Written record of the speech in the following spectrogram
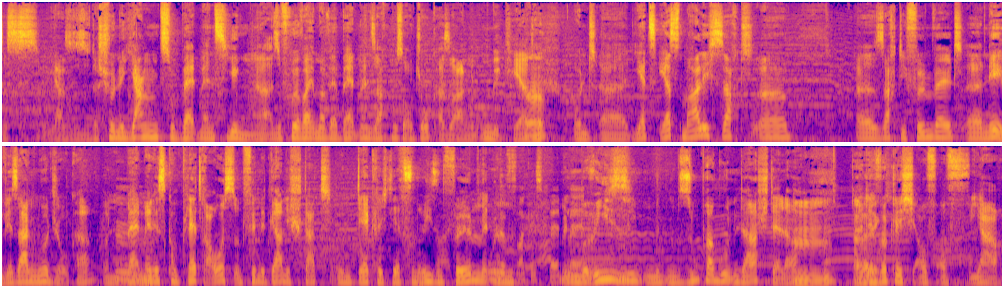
das, ja, so, das schöne Yang zu Batmans Ying. Ne? Also früher war immer, wer Batman sagt, muss auch Joker sagen und umgekehrt. Aha. Und äh, jetzt erstmalig sagt, äh, äh, sagt die Filmwelt, äh, nee, wir sagen nur Joker. Und Mhm. Batman ist komplett raus und findet gar nicht statt. Und der kriegt jetzt einen riesen Film mit einem mit einem riesigen, mit einem super guten Darsteller, äh, der Mhm. Wirklich auf, auf, ja,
